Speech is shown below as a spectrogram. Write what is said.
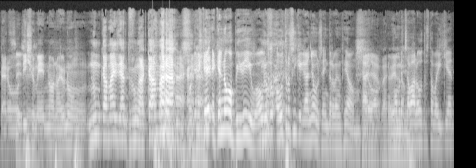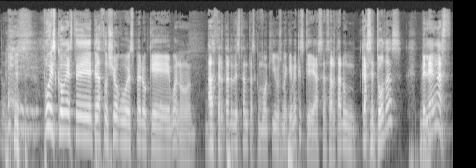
Pero sí, díxome, sí, sí. non, eu non nunca máis diante dunha cámara. Porque é que, é que el non o pediu, outro, outro sí que gañouse a intervención, xa, pero, ya, pero o pobre non... chaval, outro estaba aí quieto. pois pues con este pedazo xogo espero que, bueno, acertardes tantas como aquí os mequemeques que as acertaron case todas. Belén as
